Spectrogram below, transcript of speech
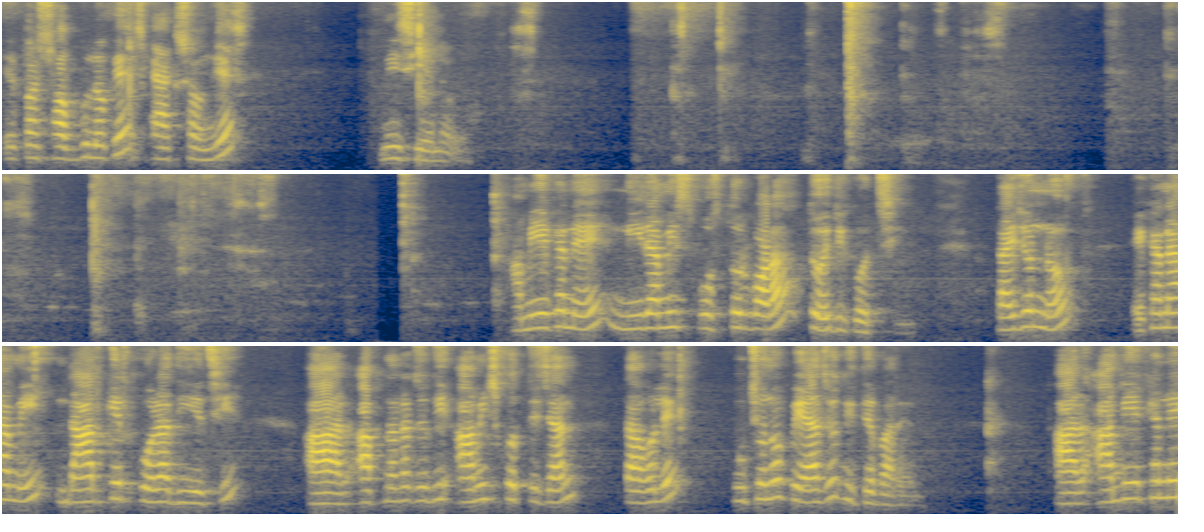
এরপর সবগুলোকে একসঙ্গে মিশিয়ে নেব। আমি এখানে নিরামিষ পোস্তর বড়া তৈরি করছি। তাই জন্য এখানে আমি নারকেল কোড়া দিয়েছি। আর আপনারা যদি আমিষ করতে চান, তাহলে কুচনো পেঁয়াজও দিতে পারেন। আর আমি এখানে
